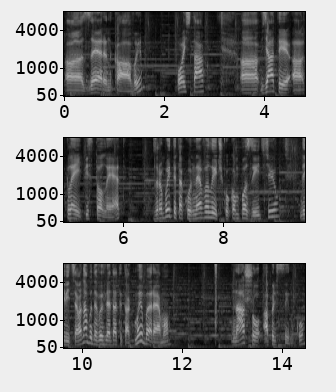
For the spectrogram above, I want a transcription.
а, зерен кави. Ось так а, взяти а, клей-пістолет, зробити таку невеличку композицію. Дивіться, вона буде виглядати так: ми беремо нашу апельсинку,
